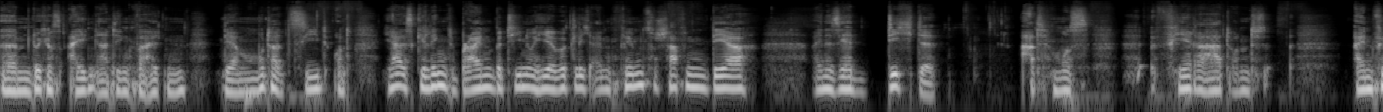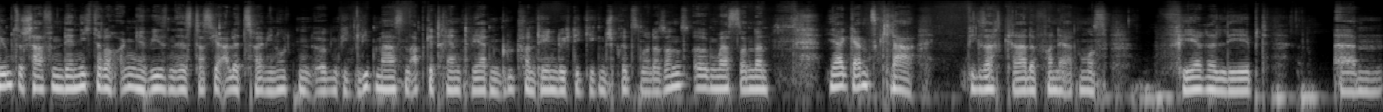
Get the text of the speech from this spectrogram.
ähm, durchaus eigenartigen Verhalten der Mutter zieht. Und ja, es gelingt Brian Bettino hier wirklich einen Film zu schaffen, der eine sehr dichte Atmosphäre hat und einen Film zu schaffen, der nicht darauf angewiesen ist, dass hier alle zwei Minuten irgendwie Gliedmaßen abgetrennt werden, Blutfontänen durch die Gegend spritzen oder sonst irgendwas, sondern ja ganz klar, wie gesagt, gerade von der Atmosphäre lebt, ähm,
